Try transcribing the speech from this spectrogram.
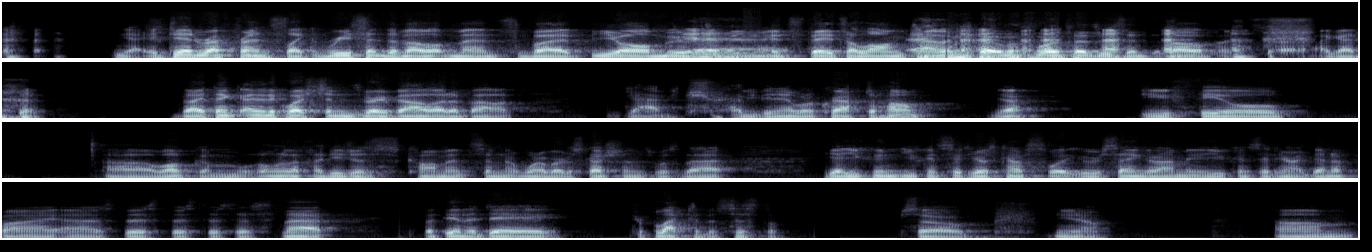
Yeah, it did reference like recent developments, but you all moved yeah. to the United States a long time ago before those recent developments. So I got you. But I think I think the question is very valid about yeah, have you been able to craft a home? Yeah. Do you feel uh, welcome? One of the Khadega's comments in one of our discussions was that yeah, you can you can sit here. It's kind of what you were saying, Ramey. You can sit here and identify as this, this, this, this, that. But at the end of the day, you're black to the system. So you know, um,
